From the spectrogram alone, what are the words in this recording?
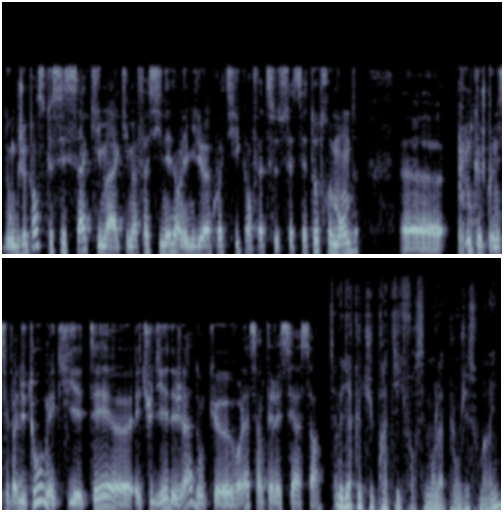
Donc je pense que c'est ça qui m'a qui m'a fasciné dans les milieux aquatiques, en fait, ce, cet autre monde euh, que je connaissais pas du tout, mais qui était euh, étudié déjà. Donc euh, voilà, s'intéresser à ça. Ça veut dire que tu pratiques forcément la plongée sous-marine?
